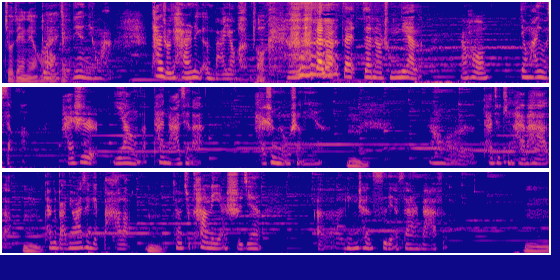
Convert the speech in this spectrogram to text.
酒店电话。对酒店电话，他的手机还是那个 N 八幺，OK，在那儿在在那儿充电呢，然后电话又响了，还是一样的，他拿起来还是没有声音，嗯。然后他就挺害怕的，嗯。他就把电话线给拔了，嗯。他就去看了一眼时间，呃，凌晨四点三十八分，嗯。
